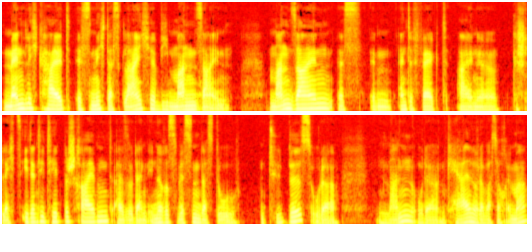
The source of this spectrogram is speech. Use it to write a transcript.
Männlichkeit ist nicht das gleiche wie Mann sein. Mann sein ist im Endeffekt eine Geschlechtsidentität beschreibend, also dein inneres Wissen, dass du ein Typ bist oder ein Mann oder ein Kerl oder was auch immer.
